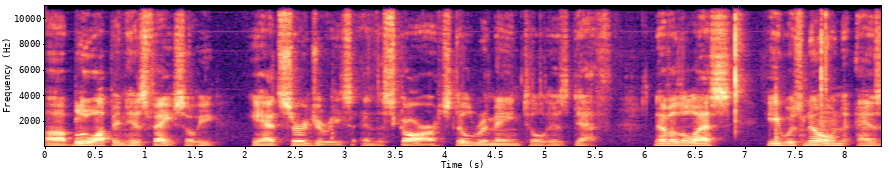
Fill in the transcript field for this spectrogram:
uh, blew up in his face. So he, he had surgeries, and the scar still remained till his death. Nevertheless, he was known as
